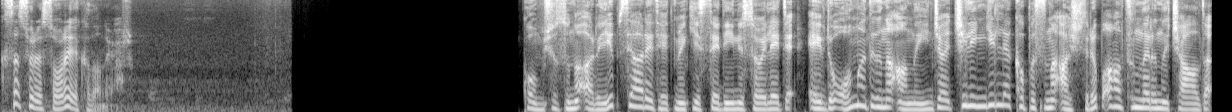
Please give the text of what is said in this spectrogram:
kısa süre sonra yakalanıyor. Komşusunu arayıp ziyaret etmek istediğini söyledi. Evde olmadığını anlayınca çilingirle kapısını açtırıp altınlarını çaldı.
